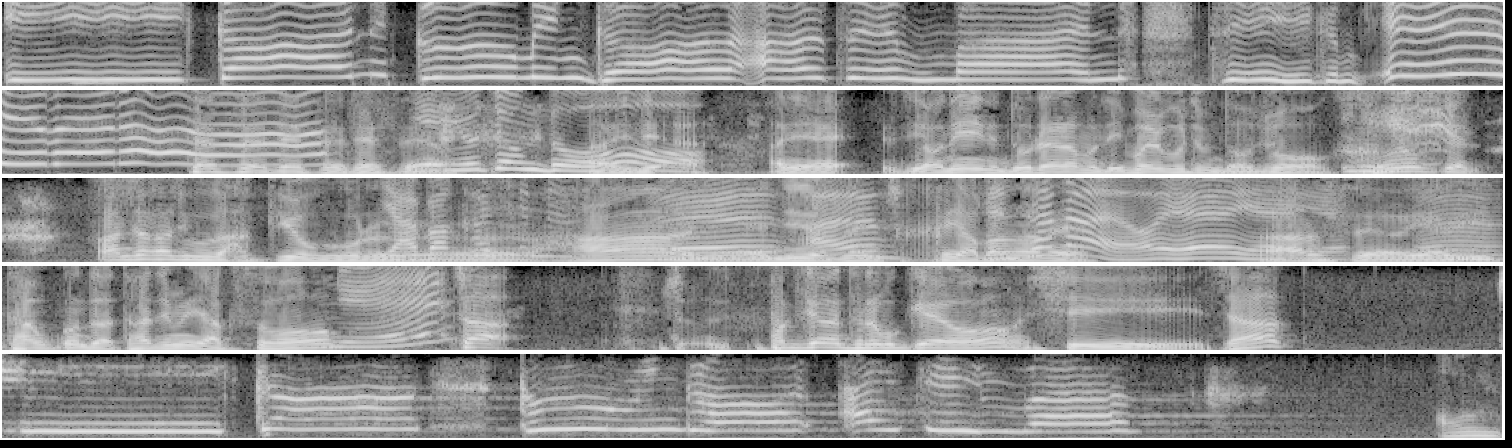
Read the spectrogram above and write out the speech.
이건 꿈인 걸 알지만 지금 이대로 됐어요, 됐어요, 됐어요. 예, 요 정도. 아니, 리- 아니, 예, 연예인이 노래라면 reverb 좀 넣어줘. 그렇게 앉아가지고 아껴요, 그거를. 야박하시네. 아, 예. 예, 엔지니어 선생님 참 야박하네. 괜찮아요. 예, 예. 알았어요. 예. 예. 이 다음 건도 다짐의 약속. 예. 자, 저, 박정현 들어볼게요. 시작. 이건 꿈인 걸 알지만 어우,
